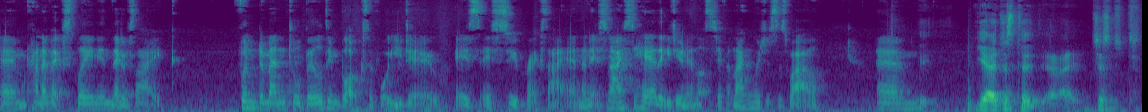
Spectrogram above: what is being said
um, kind of explaining those like fundamental building blocks of what you do is is super exciting, and it's nice to hear that you're doing it in lots of different languages as well. Um, yeah, just to uh, just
